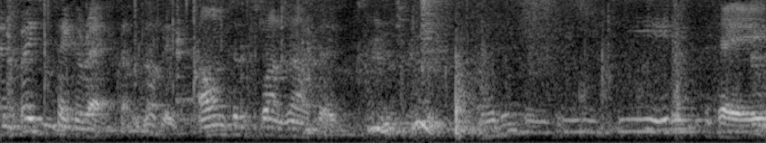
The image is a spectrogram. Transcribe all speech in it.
the basses take a rest. That was lovely. On to the altos. Okay.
